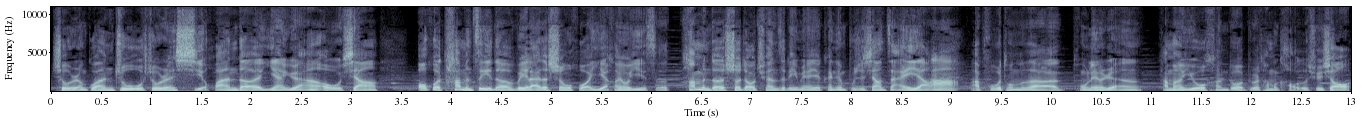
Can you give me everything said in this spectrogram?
受人关注、受人喜欢的演员、偶像，包括他们自己的未来的生活也很有意思。他们的社交圈子里面也肯定不是像咱一样啊啊普普通通的同龄人，他们有很多，比如他们考的学校。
